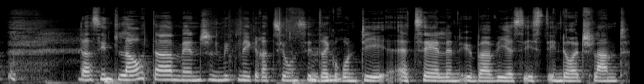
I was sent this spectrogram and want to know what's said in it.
da sind lauter Menschen mit Migrationshintergrund, mhm. die erzählen über, wie es ist, in Deutschland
